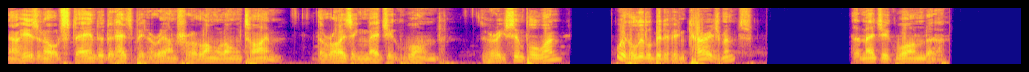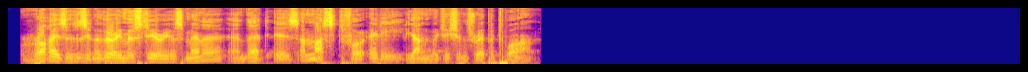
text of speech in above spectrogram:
Now here's an old standard that has been around for a long, long time. The Rising Magic Wand. A very simple one, with a little bit of encouragement. The magic wand uh, rises in a very mysterious manner, and that is a must for any young magician's repertoire.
